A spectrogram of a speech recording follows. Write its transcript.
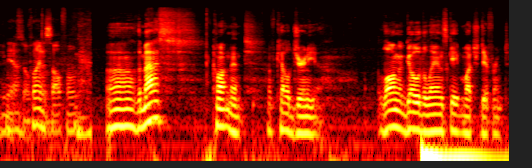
Human yeah, cell playing a cell phone. Uh, the vast continent of Caljourina. Long ago, the landscape much different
